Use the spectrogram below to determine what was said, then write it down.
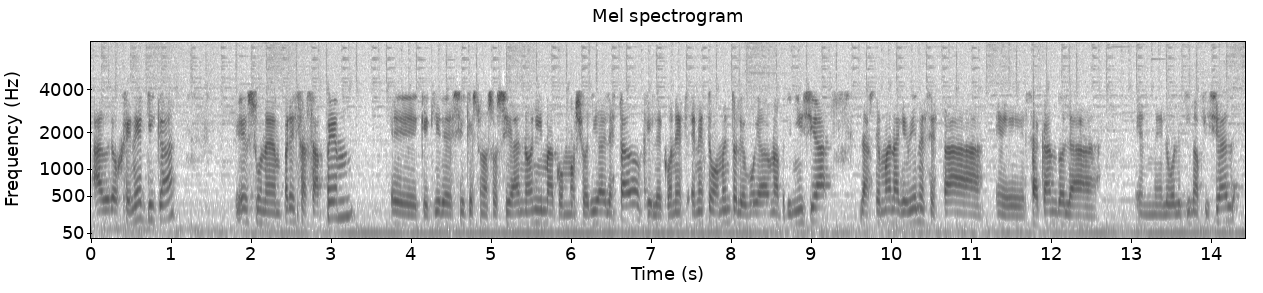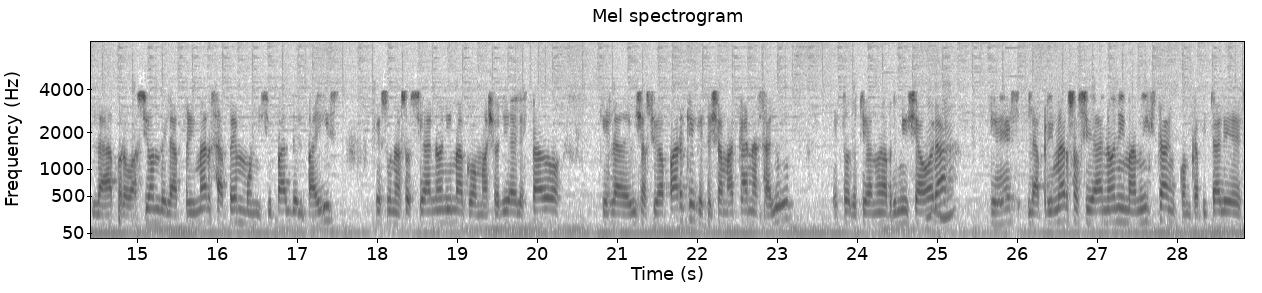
Agrogenética, que es una empresa SAPEM, eh, que quiere decir que es una sociedad anónima con mayoría del Estado, que le, en este momento les voy a dar una primicia. La semana que viene se está eh, sacando la, en el boletín oficial la aprobación de la primer SAPEM municipal del país que es una sociedad anónima con mayoría del Estado, que es la de Villa Ciudad Parque, que se llama Cana Salud. Esto lo estoy dando una primicia ahora, que es la primera sociedad anónima mixta con capitales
